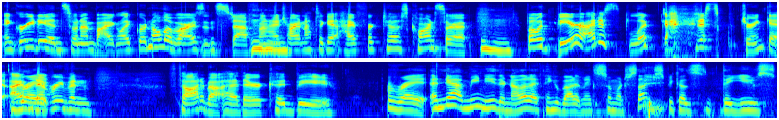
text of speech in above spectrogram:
ingredients when I'm buying like granola bars and stuff. And I try not to get high fructose corn syrup. But with beer, I just look, I just drink it. I've Right. never even thought about how there could be. Right. And yeah, me neither. Now that I think about it, it makes so much sense because they use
